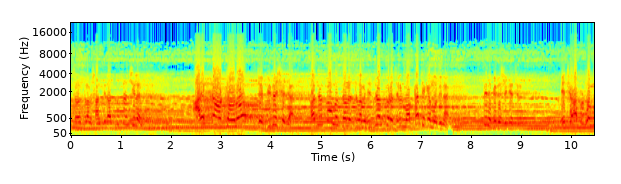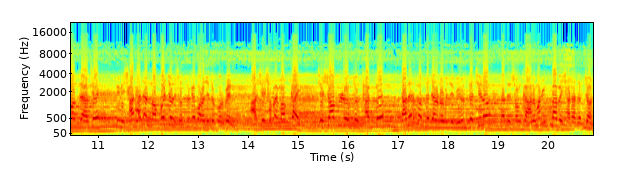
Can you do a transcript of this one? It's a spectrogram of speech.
সাল্লাম শান্তি রাজপুত্র ছিলেন। আরেকটা অর্থ হলো যে বিদেশে যায়। হজরত মোহাম্মদ সাল্লাহাম হিজরত করেছিলেন মক্কা থেকে মদিনায়। তিনি বিদেশে গিয়েছিলেন। এছাড়া প্রথম মন্ত্রে আছে, তিনি ষাট হাজার নব্বই জন শত্রুকে পরাজিত করবেন। আর সে সময় মক্কায় যেসব লোকজন থাকতো, তাদের মধ্যে যারা নবীজির বিরুদ্ধে ছিল, তাদের সংখ্যা আনুমানিকভাবে ষাট হাজার জন।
